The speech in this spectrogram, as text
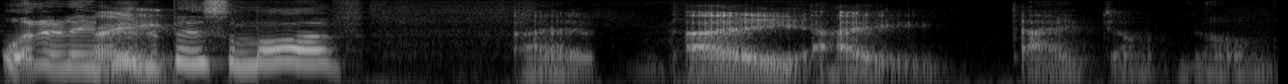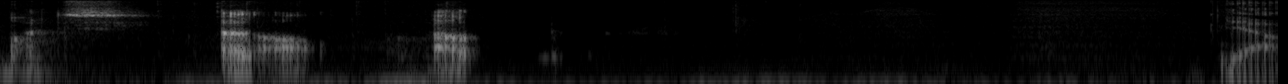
What did I do to piss him off? I, I, I, I don't know much at all Yeah.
